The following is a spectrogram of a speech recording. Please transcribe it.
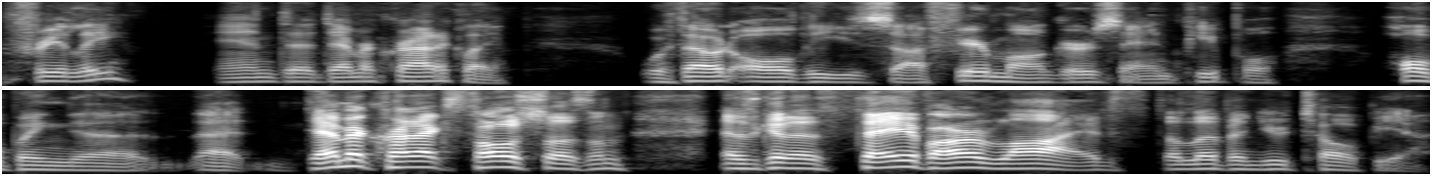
freely, and uh, democratically without all these uh, fear mongers and people hoping that democratic socialism is going to save our lives to live in utopia.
